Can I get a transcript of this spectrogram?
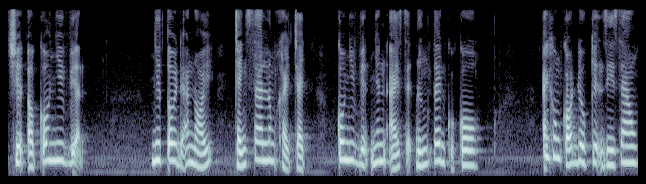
Chuyện ở cô nhi viện. Như tôi đã nói, tránh xa Lâm Khải Trạch, cô nhi viện nhân ái sẽ đứng tên của cô. Anh không có điều kiện gì sao?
